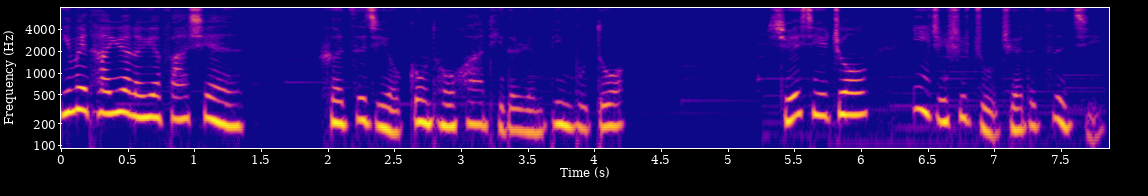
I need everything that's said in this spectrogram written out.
因为她越来越发现，和自己有共同话题的人并不多。学习中一直是主角的自己，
